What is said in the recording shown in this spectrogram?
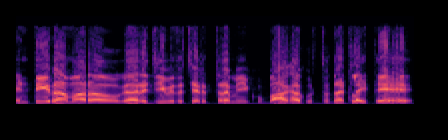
ఎన్టీ రామారావు గారి జీవిత చరిత్ర మీకు బాగా గుర్తున్నట్లయితే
